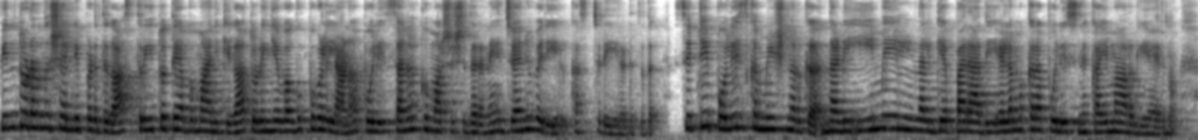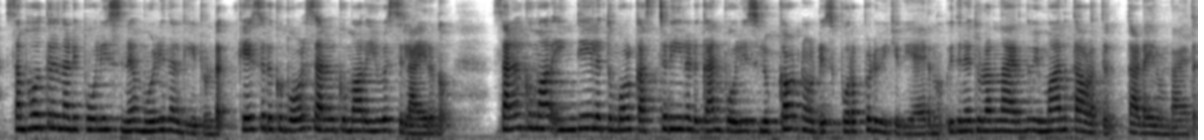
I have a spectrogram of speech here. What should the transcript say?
പിന്തുടർന്ന് ശല്യപ്പെടുത്തുക സ്ത്രീത്വത്തെ അപമാനിക്കുക തുടങ്ങിയ വകുപ്പുകളിലാണ് പോലീസ് സനൽകുമാർ ശശിധരനെ ജനുവരിയിൽ കസ്റ്റഡിയിലെടുത്തത്. സിറ്റി പോലീസ് കമ്മീഷണർക്ക് നടി ഇമെയിലിൽ നൽകിയ പരാതി എളമക്കര പോലീസിന് കൈമാറുകയായിരുന്നു. സംഭവത്തിൽ നടി പോലീസിന് മൊഴി നൽകിയിട്ടുണ്ട്. കേസെടുക്കുമ്പോൾ സനൽകുമാർ യു എസിലായിരുന്നു സനൽകുമാർ ഇന്ത്യയിലെത്തുമ്പോൾ കസ്റ്റഡിയിലെടുക്കാൻ പോലീസ് ലുക്കൌട്ട് നോട്ടീസ് പുറപ്പെടുവിക്കുകയായിരുന്നു. ഇതിനെ തുടർന്നായിരുന്നു വിമാനത്താവളത്തിൽ തടയിലുണ്ടായത്.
